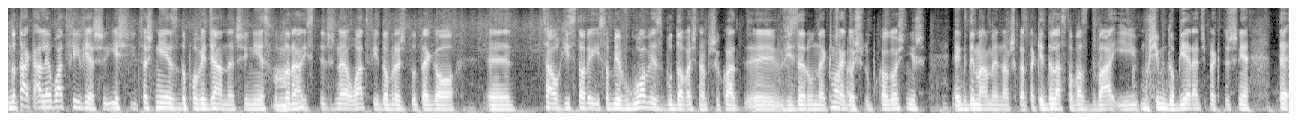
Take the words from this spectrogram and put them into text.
No tak, ale łatwiej, wiesz, jeśli coś nie jest dopowiedziane, czyli nie jest fotorealistyczne, łatwiej dobrać do tego e, całą historię i sobie w głowie zbudować na przykład e, wizerunek No czegoś lub kogoś, niż e, gdy mamy na przykład takie The Last of Us 2 i musimy dobierać praktycznie te,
